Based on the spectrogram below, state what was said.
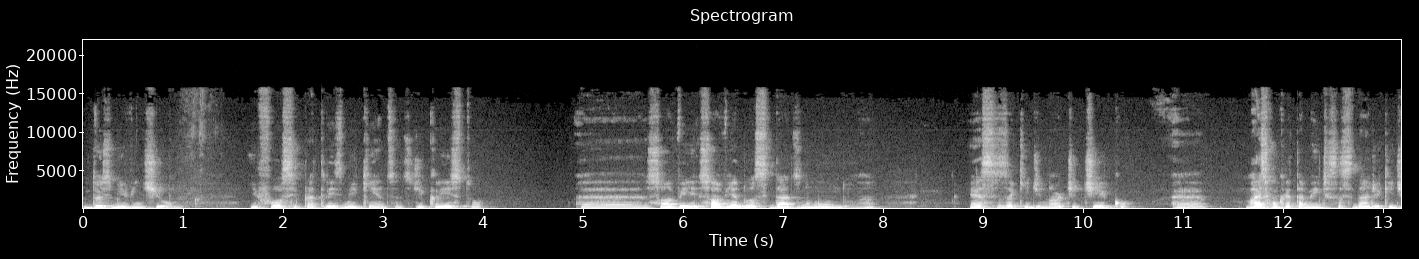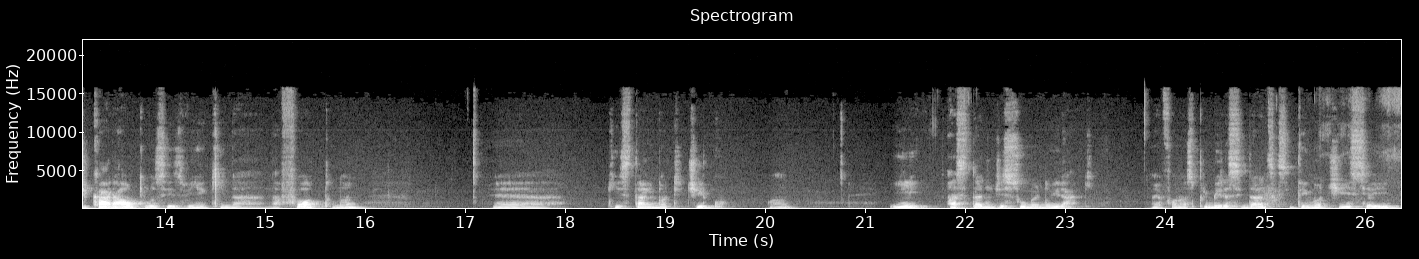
em 2021, e fosse para 3.500 a.C., é, só, havia, só havia duas cidades no mundo. Né? Essas aqui de Norte Tico, é, mais concretamente essa cidade aqui de Caral, que vocês veem aqui na, na foto, né? É, que está em Norte Tico, né? e a cidade de Sumer, no Iraque. É, foram as primeiras cidades que se tem notícia aí.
